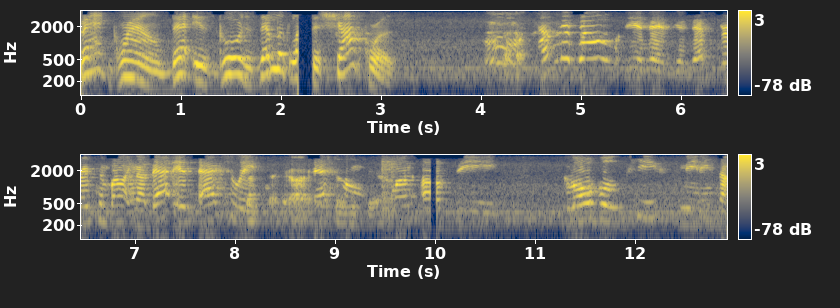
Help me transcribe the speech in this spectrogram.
background. That is gorgeous. That look like the chakras. Ooh, doesn't it though? Yeah, that, yeah, that's very symbolic. Now that is actually that's from one of the global peace meetings. Now,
